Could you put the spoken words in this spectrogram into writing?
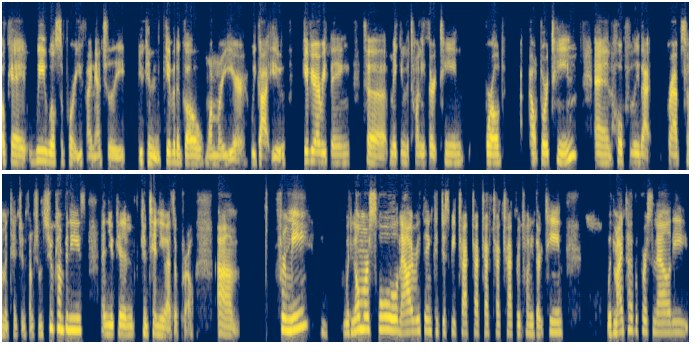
okay, we will support you financially. You can give it a go one more year. We got you. Give your everything to making the 2013 World outdoor team and hopefully that grabs some attention from some shoe companies and you can continue as a pro. Um, for me with no more school now everything could just be track track track track track for 2013 with my type of personality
